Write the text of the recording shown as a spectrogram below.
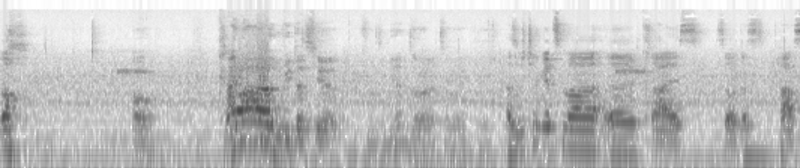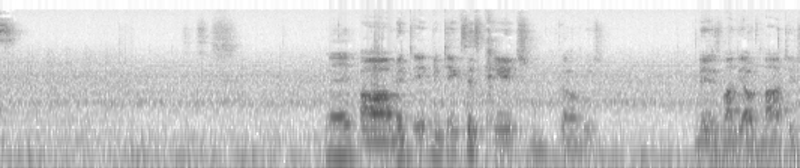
Oh, Oh. Keine Ah. Ahnung, wie das hier funktionieren soll. So wirklich. also ich drücke jetzt mal äh, Kreis. So, das ist Pass. Nee. Oh, mit, mit X ist Gretchen, glaube ich. Nee, das machen die automatisch.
